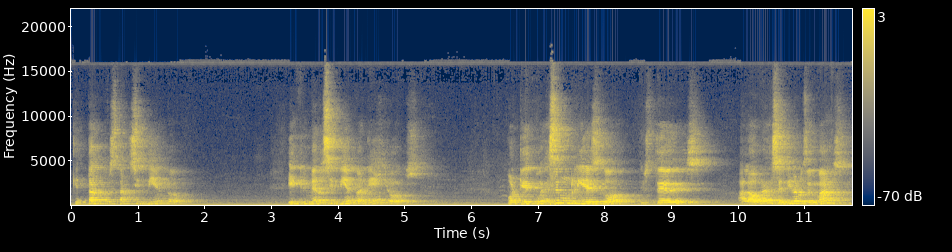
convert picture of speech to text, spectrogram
¿Qué tanto están sirviendo? Y primero sirviendo en ellos. Porque puede ser un riesgo de ustedes a la hora de servir a los demás,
